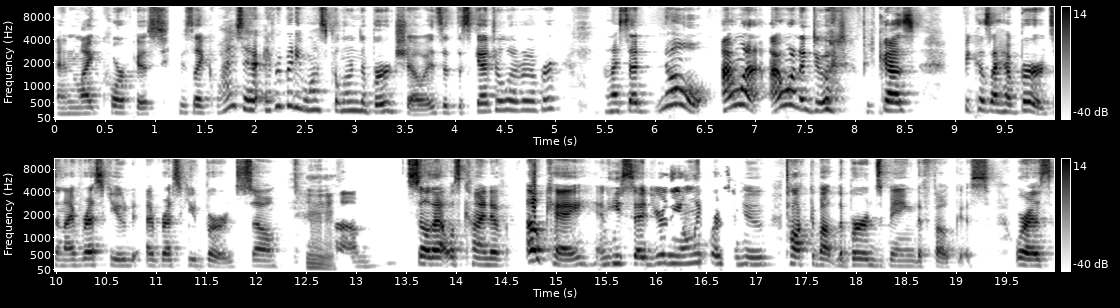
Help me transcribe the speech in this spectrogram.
and Mike Corkus. He was like, "Why is that? Everybody wants to learn the bird show. Is it the schedule or whatever?" And I said, "No, I want I want to do it because because I have birds and I've rescued I've rescued birds. So mm. um, so that was kind of okay. And he said, You're the only person who talked about the birds being the focus. Whereas,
